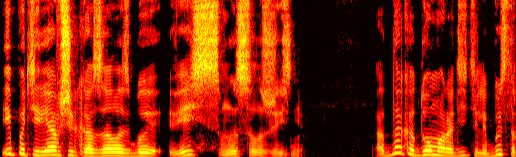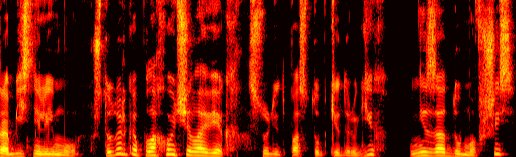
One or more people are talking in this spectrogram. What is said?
и потерявший, казалось бы, весь смысл жизни. Однако дома родители быстро объяснили ему, что только плохой человек судит поступки других, не задумавшись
